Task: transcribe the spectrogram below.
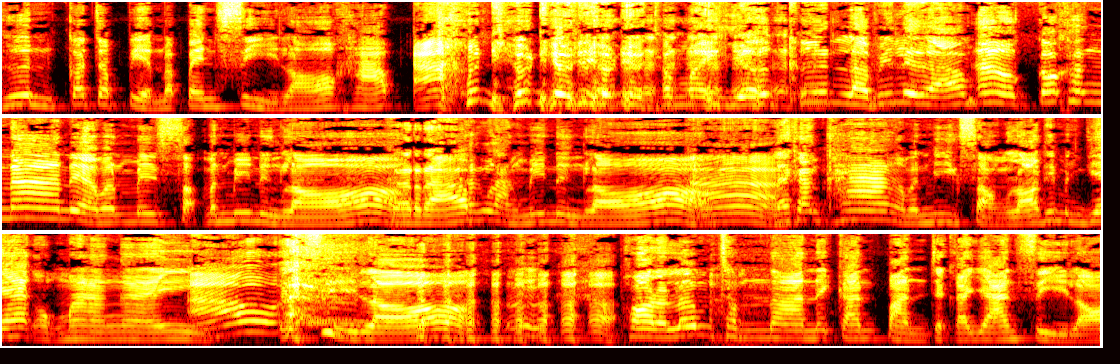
ขึ้น ก็จะเปลี่ยนมาเป็นสี่ล้อครับอ้าวเดี๋ยวเดี๋ยวเดี๋ยวเดี๋ยวทำไมเยอะขึ้นล่ะพี่เหลือมอ้าวก็ข้างหน้าเนี่ยมันมีสมันมีหนึ่งล้อครับข้างหลังมีหนึ่งล้ออาและข้างๆอะมันมีอีกสองล้อที่มันแยกออกมาไงเอ้าเป็นสี่ล้อพอเราเริ่มชำนาญในการปั่นจักรยานสี่ล้อ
